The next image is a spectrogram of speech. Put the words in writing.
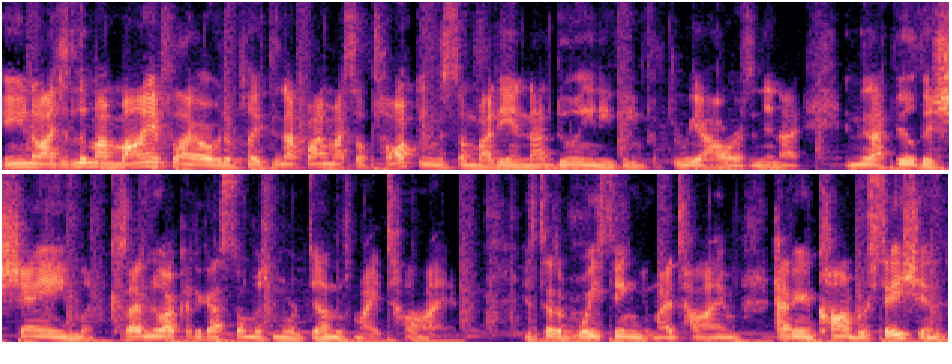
And you know, I just let my mind fly over the place. Then I find myself talking to somebody and not doing anything for three hours, and then I and then I feel this shame because I knew I could have got so much more done with my time instead of wasting my time having a conversation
